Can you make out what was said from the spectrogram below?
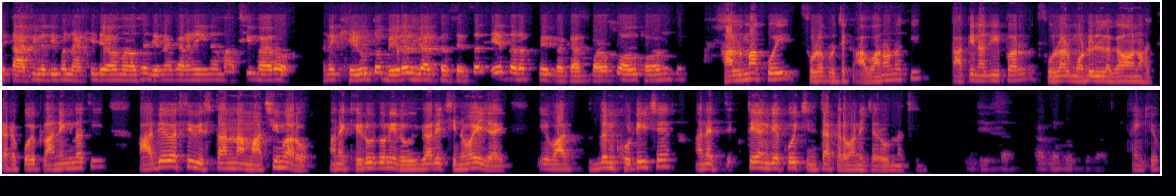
એ તાપી નદી પર નાખી દેવામાં આવશે જેના કારણે અહીંના માછીમારો અને ખેડૂતો બેરોજગાર થશે. સર એ તરફ કઈ પ્રકાશ પાડો શું આવું થવાનું છે? હાલમાં કોઈ સોલર પ્રોજેક્ટ આવવાનો નથી. તાપી નદી પર સોલાર મોડ્યુલ લગાવવાનો અત્યારે કોઈ પ્લાનિંગ નથી. આદિવાસી વિસ્તારના માછીમારો અને ખેડૂતોની રોજગારી છીનવાઈ જાય એ વાત એકદમ ખોટી છે અને તે- અંગે કોઈ ચિંતા કરવાની જરૂર નથી. જી સર આપનો ખૂબ ખૂબ thank you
